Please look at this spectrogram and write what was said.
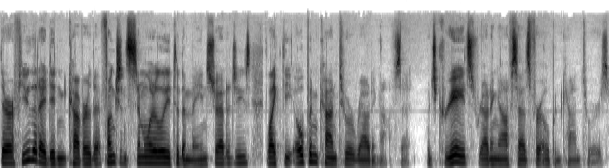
There are a few that I didn't cover that function similarly to the main strategies, like the open contour routing offset, which creates routing offsets for open contours.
